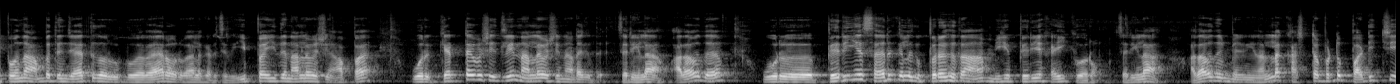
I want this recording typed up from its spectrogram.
இப்போ வந்து ஐம்பத்தஞ்சாயிரத்துக்கு ஒரு வேறு ஒரு வேலை கிடச்சிருக்கு. இப்போ இது நல்ல விஷயம். அப்போ ஒரு கெட்ட விஷயத்துலேயும் நல்ல விஷயம் நடக்குது. சரிங்களா? அதாவது ஒரு பெரிய சர்க்கிளுக்கு பிறகு தான் மிகப்பெரிய ஹைக் வரும். சரிங்களா? அதாவது நீங்கள் நல்லா கஷ்டப்பட்டு படித்து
